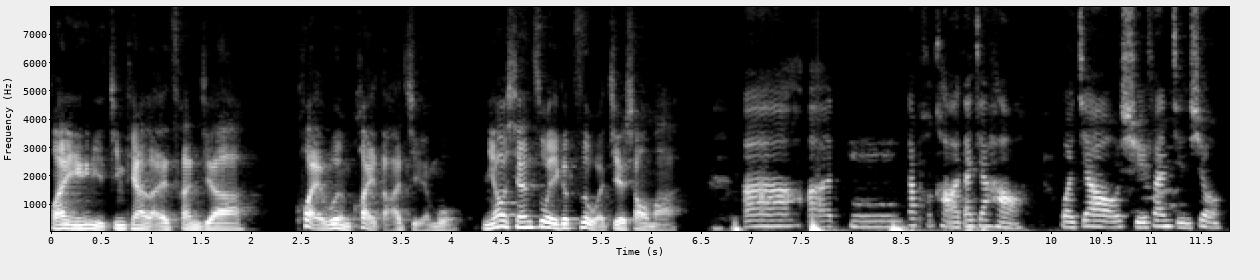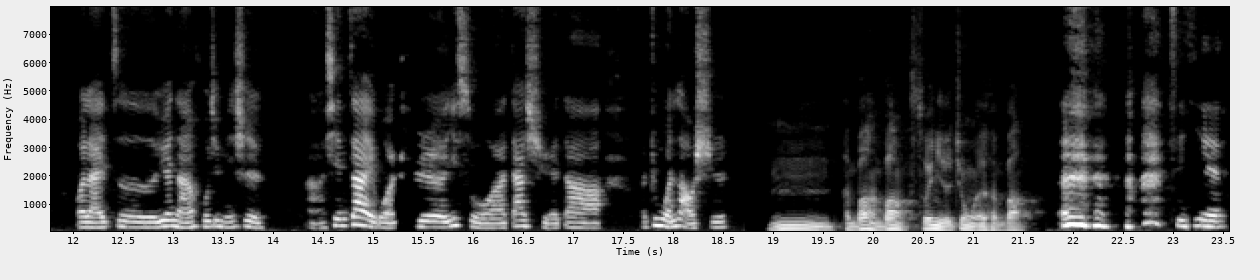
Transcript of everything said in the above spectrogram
欢迎你今天来参加快问快答节目。你要先做一个自我介绍吗？啊啊嗯，大鹏好，大家好，我叫徐帆锦绣，我来自越南胡志明市啊，现在我是一所大学的中文老师。嗯，很棒很棒，所以你的中文很棒。谢谢。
